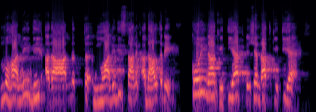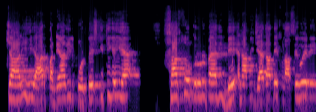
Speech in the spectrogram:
ਮੁਹਾਲੀ ਦੀ ਅਦਾਲਤ, ਮੁਹਾਲੀ ਦੀ ਸਥਾਨਕ ਅਦਾਲਤ ਨੇ ਕੋਰੀ ਨਾ ਕੀਤੀ ਹੈ, ਪਟੀਸ਼ਨ ਰੱਦ ਕੀਤੀ ਹੈ। 40000 ਪੰਨਿਆਂ ਦੀ ਰਿਪੋਰਟ ਪੇਸ਼ ਕੀਤੀ ਗਈ ਹੈ। 700 ਕਰੋੜ ਰੁਪਏ ਦੀ ਬੇਇਨਾਮੀ ਜਾਇਦਾਦ ਦੇ ਖੁਲਾਸੇ ਹੋਏ ਨੇ।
